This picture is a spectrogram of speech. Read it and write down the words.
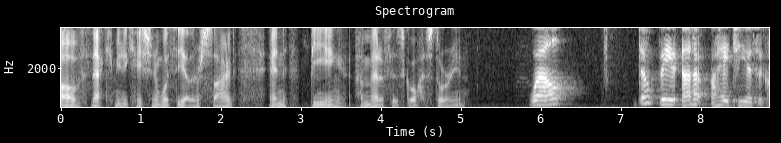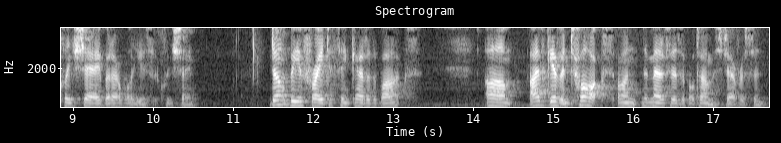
of that communication with the other side and being a metaphysical historian well don't be I, don't, I hate to use a cliche but i will use a cliche don't be afraid to think out of the box. Um, I've given talks on the metaphysical Thomas Jefferson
